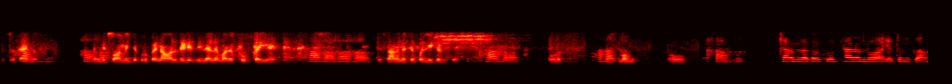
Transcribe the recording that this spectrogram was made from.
दुसरं काय नसतं. म्हणजे स्वामींच्या कृपेने ऑलरेडी दिलेलं माझं खूप काही आहे. ते सांगण्याच्या पलीकडचे थोडं हा. छान दादा. खूप छान अनुभव आहे तुमचा.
